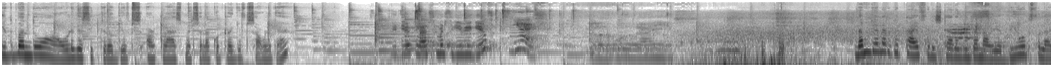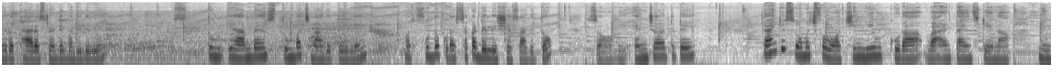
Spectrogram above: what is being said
ಇದು ಬಂದು ಅವಳಿಗೆ ಸಿಕ್ಕಿರೋ ಗಿಫ್ಟ್ಸ್ ಅವಳ ಕ್ಲಾಸ್ಮೇಟ್ಸ್ ಎಲ್ಲ ಕೊಟ್ಟರೆ ಗಿಫ್ಟ್ಸ್ ಅವಳಿಗೆ Did your classmates give you gift Yes. ನಮಗೆಲ್ಲರಿಗೂ ಥಾಯ್ ಫುಡ್ ಇಷ್ಟ ಆಗೋದ್ರಿಂದ ನಾವು ಬ್ಯೂಟಿಫುಲ್ ಆಗಿರೋ ಥಾಯ್ ರೆಸ್ಟೋರೆಂಟಿಗೆ ಬಂದಿದ್ದೀವಿ ತುಂಬ ಆ್ಯಂಬಿಯನ್ಸ್ ತುಂಬ ಚೆನ್ನಾಗಿತ್ತು ಇಲ್ಲಿ. ಮತ್ತು ಫುಡ್ಡು ಕೂಡ ಸಖತ್ ಡೆಲಿಷಿಯಸ್ ಆಗಿತ್ತು. So we enjoy the day thank you so much for watching ನೀವು ಕೂಡ ವ್ಯಾಲೆಂಟೈನ್ಸ್ ಡೇನ ನಿಮ್ಮ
